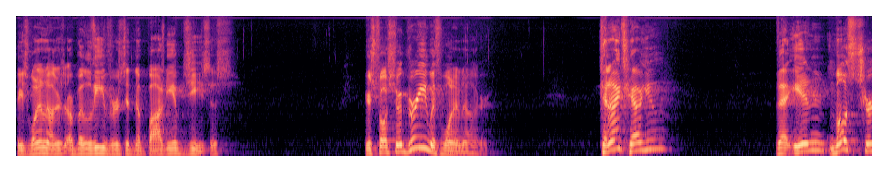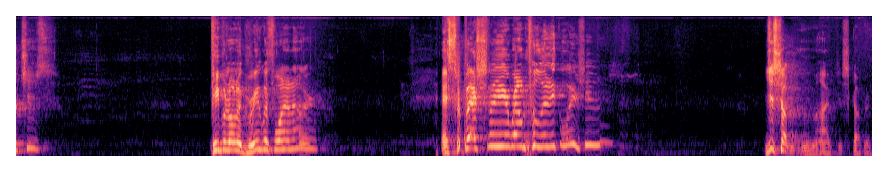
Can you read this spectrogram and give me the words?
These one another's are believers in the body of Jesus. You're supposed to agree with one another. Can I tell you that in most churches, people don't agree with one another? Especially around political issues? Just something I've discovered.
